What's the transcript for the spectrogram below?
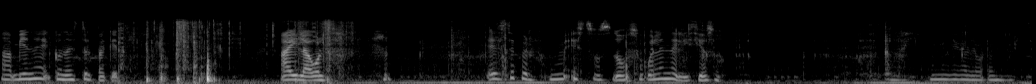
Ah, viene con esto el paquete. Ahí la bolsa. Este perfume, estos dos, huelen delicioso. Ay, no me llega el hora ahorita.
